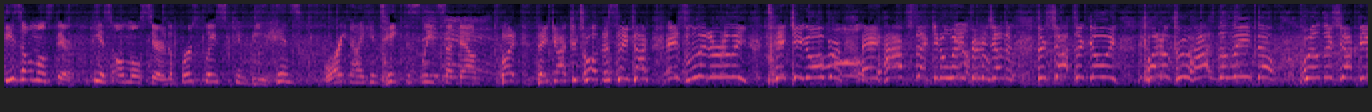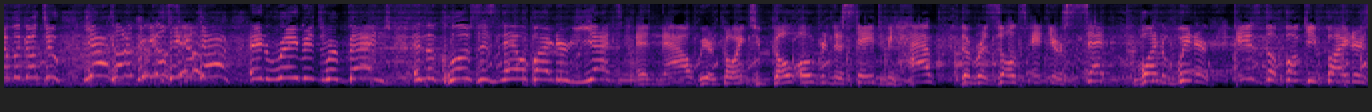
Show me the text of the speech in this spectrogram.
He's almost there. He is almost there. The first place can be his. Right now, he can take this lead, Sundown. But they got control at the same time. It's literally ticking over oh. a half second away from each other. The shots are going. Cuddle Crew has the lead, though. Will the shot be able to go through? Yes. Cuddle Crew can goes take it down. And Raven's Revenge in the closest nail biter yet. And now we are going to go over the stage. We have the results in your set. One winner is the Funky Fighters.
